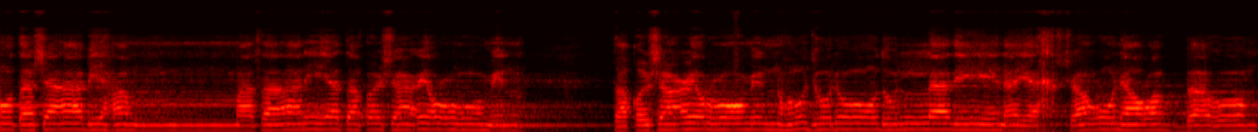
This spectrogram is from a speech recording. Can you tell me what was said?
متشابها مثانية تقشعر منه تقشعر منه جلود الذين يخشون ربهم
